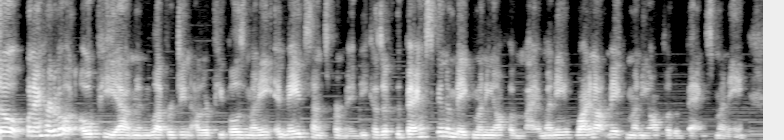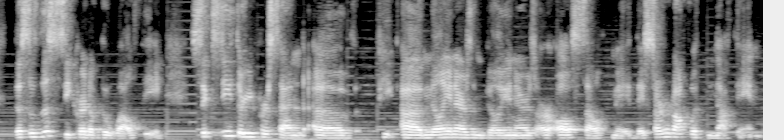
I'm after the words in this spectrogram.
So when I heard about OPM and leveraging other people's money, it made sense for me because if the bank's going to make money off of my money, why not make money off of the bank's money? This is the secret of the wealthy. 63% of uh, millionaires and billionaires are all self-made. They started off with nothing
